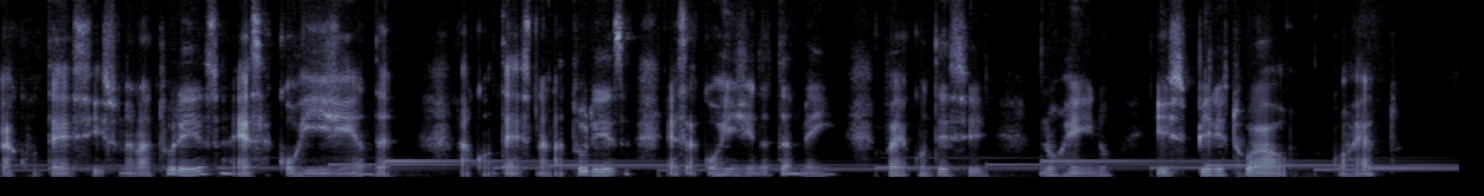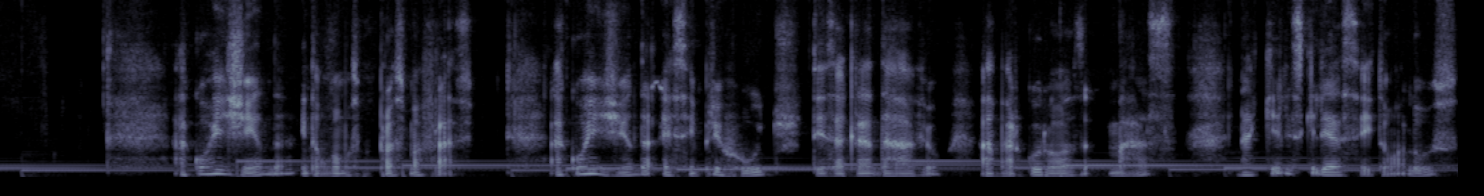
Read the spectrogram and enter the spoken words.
acontece isso na natureza, essa corrigenda acontece na natureza, essa corrigenda também vai acontecer no reino espiritual, correto? A corrigenda, então vamos para a próxima frase. A corrigenda é sempre rude, desagradável, amargurosa, mas, naqueles que lhe aceitam a luz,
